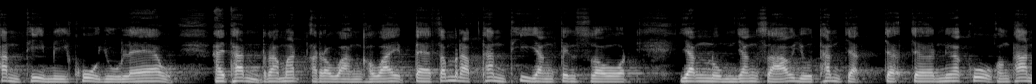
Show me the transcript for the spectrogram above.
ท่านที่มีคู่อยู่แล้ว ให้ท่านระมัดระวังเขาไว้ แต่สำหรับท่านที่ยังเป็นโสด ยังหนุ่มยังสาวอยู่ท่านจะจะเจอเนื้อคู่ของท่าน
